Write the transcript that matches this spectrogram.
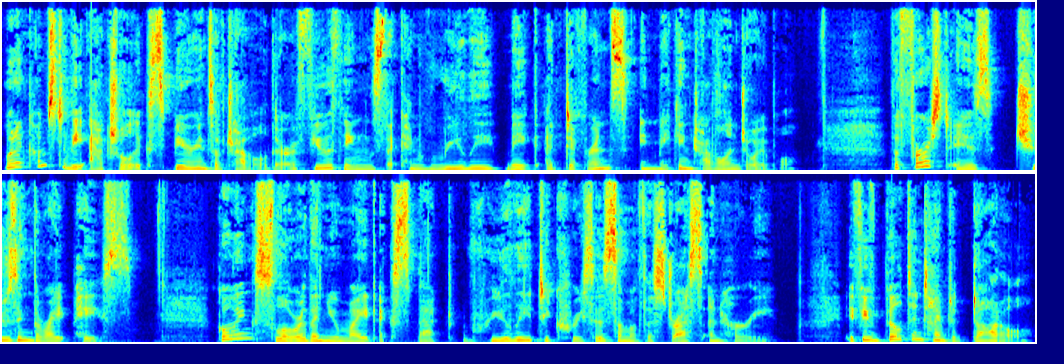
When it comes to the actual experience of travel, there are a few things that can really make a difference in making travel enjoyable. The first is choosing the right pace. Going slower than you might expect really decreases some of the stress and hurry. If you've built in time to dawdle,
